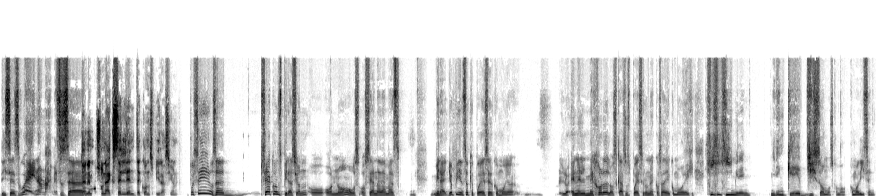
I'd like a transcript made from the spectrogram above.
dices, güey, no mames, o sea, tenemos una excelente conspiración. pues sí, o sea, sea conspiración o, o no, o, o sea nada más. Mira, yo pienso que puede ser como, en el mejor de los casos puede ser una cosa de como de, jijiji, miren, miren qué edgy somos, como, como dicen.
